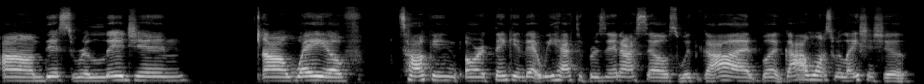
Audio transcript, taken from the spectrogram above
um, this religion um, way of talking or thinking that we have to present ourselves with God, but God wants relationship.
